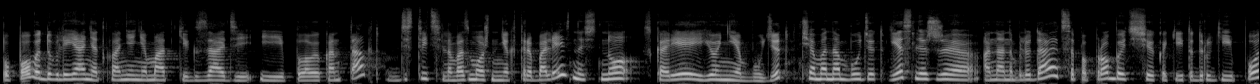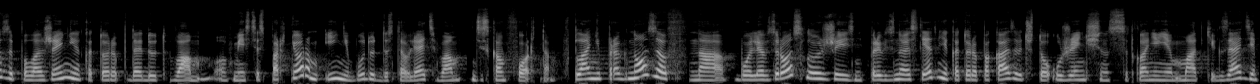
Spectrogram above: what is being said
По поводу влияния отклонения матки к сзади и половой контакт, действительно, возможно, некоторая болезненность, но скорее ее не будет, чем она будет. Если же она наблюдается, попробуйте какие-то другие позы, положения, которые подойдут вам вместе с партнером и не будут доставлять вам дискомфорта. В плане прогнозов на более взрослую жизнь проведено исследование, которое показывает, что у женщин с отклонением матки к сзади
